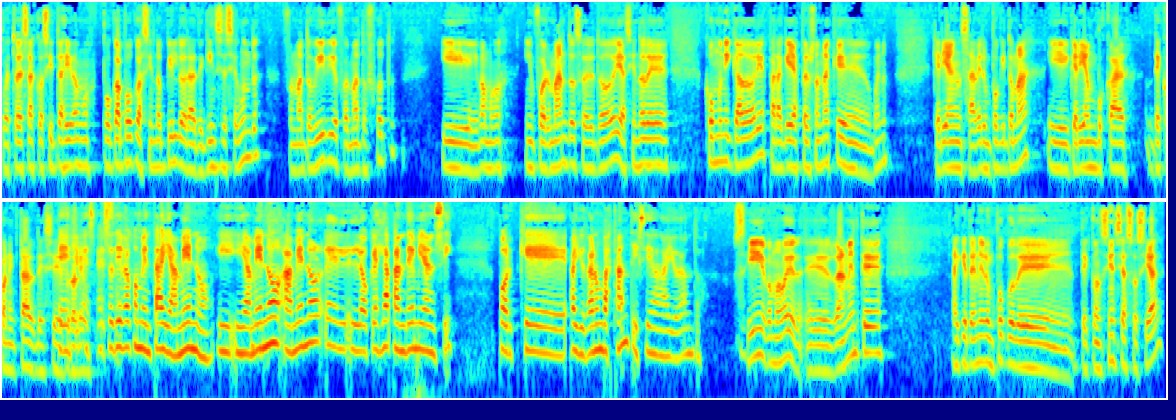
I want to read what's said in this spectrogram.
Pues todas esas cositas íbamos poco a poco haciendo píldoras de 15 segundos, formato vídeo, formato foto, y vamos informando sobre todo y haciendo de comunicadores para aquellas personas que, bueno, querían saber un poquito más y querían buscar desconectar de ese problema. eso te iba a comentar, y ameno, y, y ameno, ameno lo que es la pandemia en sí, porque ayudaron bastante y siguen ayudando. Sí, vamos a ver, eh, realmente hay que tener un poco de, de conciencia social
